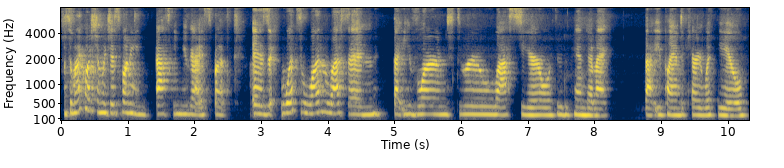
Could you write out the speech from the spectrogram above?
So my question, which is funny asking you guys, but is what's one lesson that you've learned through last year or through the pandemic that you plan to carry with you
